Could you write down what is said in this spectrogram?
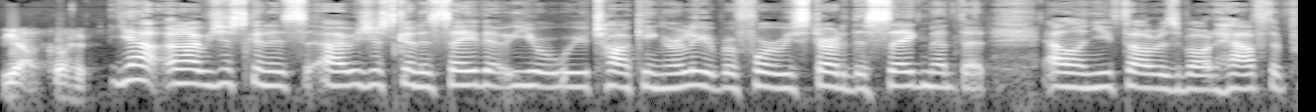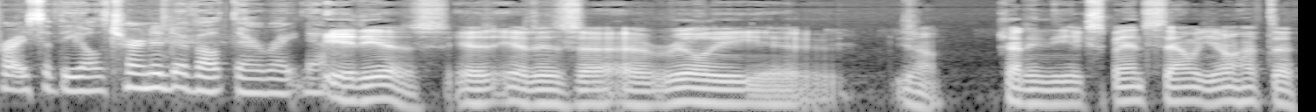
yeah, go ahead. yeah, and I was just going to I was just going to say that you were, we were talking earlier before we started the segment that Alan, you thought it was about half the price of the alternative out there right now. It is. It, it is a, a really, uh, you know, cutting the expense down. You don't have to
